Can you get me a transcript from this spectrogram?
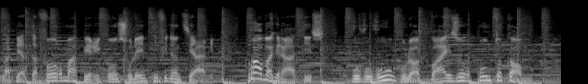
la piattaforma per i consulenti finanziari. Prova gratis www.blueadvisor.com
